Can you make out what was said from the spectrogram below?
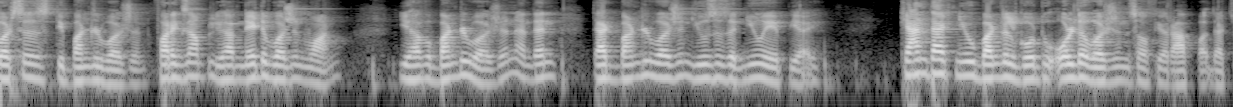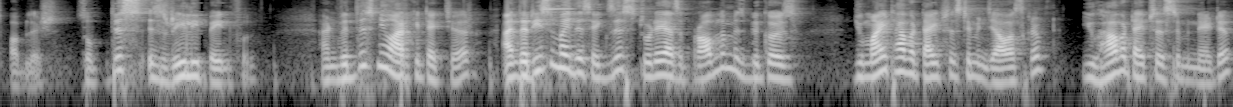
versus the bundle version. For example, you have native version 1, you have a bundle version, and then that bundle version uses a new API. Can that new bundle go to older versions of your app that's published? So this is really painful. And with this new architecture, and the reason why this exists today as a problem is because you might have a type system in JavaScript, you have a type system in native,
